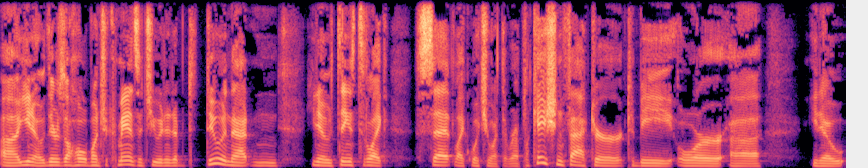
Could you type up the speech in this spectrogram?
uh, you know, there's a whole bunch of commands that you would end up doing that and, you know, things to like set like what you want the replication factor to be or, uh, you know,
